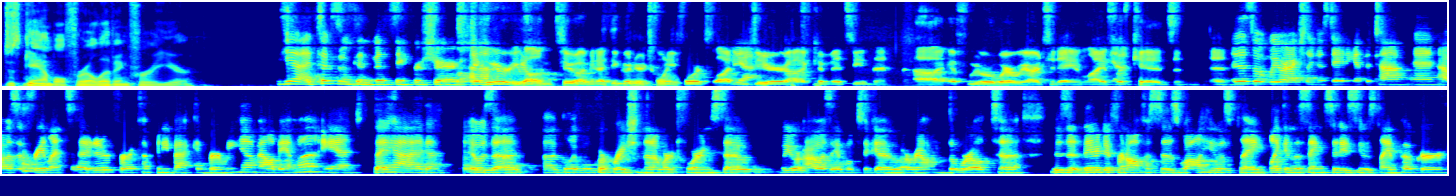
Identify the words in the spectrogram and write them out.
just gamble for a living for a year. Yeah, it took some convincing for sure. And we were young too. I mean, I think when you're 24, it's a lot yeah. easier uh, convincing than uh, if we were where we are today in life yeah. with kids and and it is what we were actually just dating at the time. And I was a freelance editor for a company back in Birmingham, Alabama. And they had, it was a, a, global corporation that I worked for. And so we were, I was able to go around the world to visit their different offices while he was playing, like in the same cities he was playing poker,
